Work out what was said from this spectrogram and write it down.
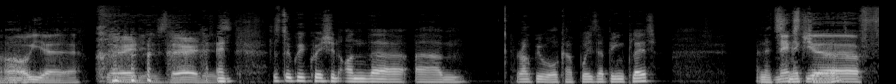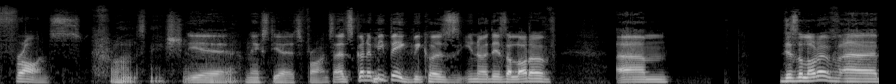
Um, Oh. oh. yeah. There it is. There it is. Just a quick question on the um, Rugby World Cup. Where's that being played? And it's next, next, year, right? France. France next year. Yeah, next year it's France. It's going to be big because you know there's a lot of um, there's a lot of uh,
